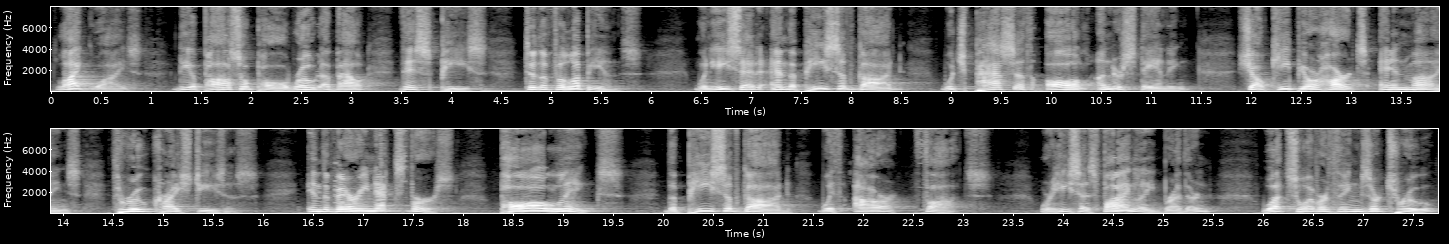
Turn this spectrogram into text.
Likewise, the Apostle Paul wrote about this peace to the Philippians when he said, And the peace of God, which passeth all understanding, shall keep your hearts and minds through Christ Jesus. In the very next verse, Paul links the peace of God with our thoughts, where he says, Finally, brethren, whatsoever things are true,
